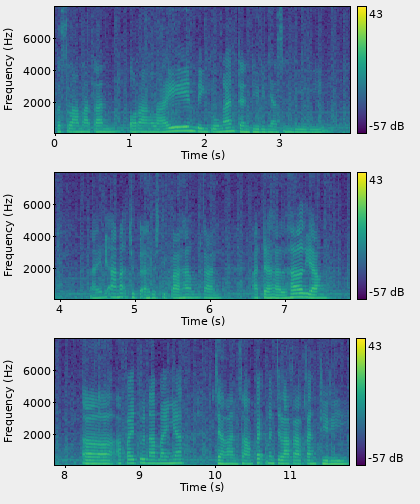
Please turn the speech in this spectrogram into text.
keselamatan orang lain, lingkungan dan dirinya sendiri. Nah, ini anak juga harus dipahamkan. Ada hal-hal yang uh, apa itu namanya? Jangan sampai mencelakakan diri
